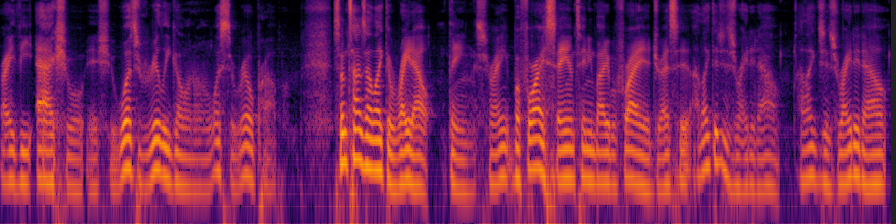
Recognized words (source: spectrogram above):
right? The actual issue. What's really going on? What's the real problem? Sometimes I like to write out things, right? Before I say them to anybody, before I address it, I like to just write it out. I like to just write it out,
